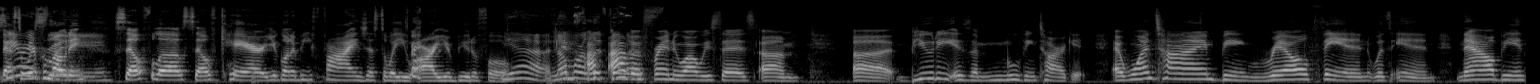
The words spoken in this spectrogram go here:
that's what we're promoting. Self love, self care. You're gonna be fine just the way you are. You're beautiful. Yeah, no more I, I have a friend who always says, um, uh, "Beauty is a moving target." At one time, being real thin was in. Now, being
